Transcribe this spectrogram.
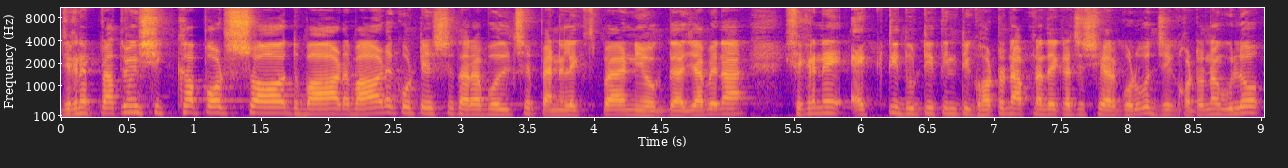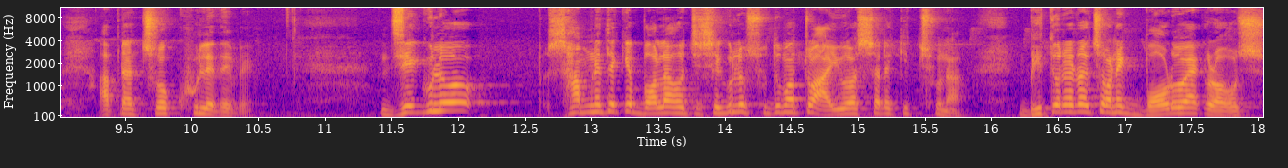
যেখানে প্রাথমিক শিক্ষা পর্ষদ বারবার কোর্টে এসে তারা বলছে, প্যানেল এক্সপায়ার, নিয়োগ দেওয়া যাবে না। সেখানে একটি, দুটি, তিনটি ঘটনা আপনাদের কাছে শেয়ার করব, যে ঘটনাগুলো আপনার চোখ খুলে দেবে। যেগুলো সামনে থেকে বলা হচ্ছে, সেগুলো শুধুমাত্র আয়ু আশ্বারে কিচ্ছু না, ভিতরে রয়েছে অনেক বড় এক রহস্য।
